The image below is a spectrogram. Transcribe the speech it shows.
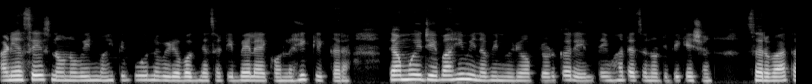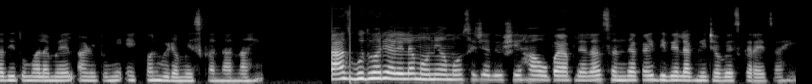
आणि असेच नवनवीन माहितीपूर्ण व्हिडिओ बघण्यासाठी बेल आयकॉनलाही क्लिक करा. त्यामुळे जेव्हाही मी नवीन व्हिडिओ अपलोड करेल तेव्हा त्याचं नोटिफिकेशन सर्वात आधी तुम्हाला मिळेल आणि तुम्ही एक पण व्हिडिओ मिस करणार नाही. आज बुधवारी आलेल्या मौनी अमावस्येच्या दिवशी हा उपाय आपल्याला संध्याकाळी दिवे लागण्याच्या वेळेस करायचा आहे.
